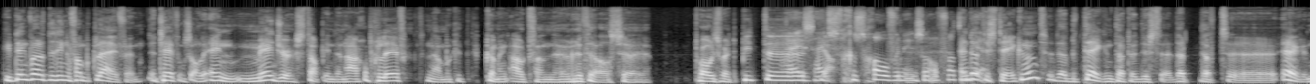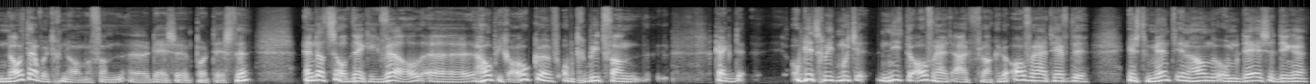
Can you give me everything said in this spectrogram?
Ik denk wel dat de dingen van beklijven. Het heeft ons al één major stap in Den Haag opgeleverd. Namelijk het coming out van eh, Rutte als uh, pro-Zwarte Piet. Uh, hij is, hij is geschoven in zijn opvatting. En dat is tekenend. Dat betekent dat er, dus, dat, dat, uh, er nota wordt genomen van uh, deze protesten. En dat zal denk ik wel, hoop ik ook, op het gebied van. Kijk, de, op dit gebied moet je niet de overheid uitvlakken. De overheid heeft de instrumenten in handen om deze dingen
